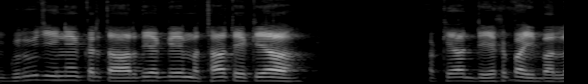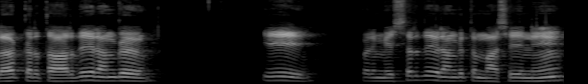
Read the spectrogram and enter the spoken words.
ਗੁਰੂ ਜੀ ਨੇ ਕਰਤਾਰ ਦੇ ਅੱਗੇ ਮੱਥਾ ਟੇਕਿਆ, ਆਖਿਆ, ਦੇਖ ਭਾਈ ਬਾਲਾ, ਕਰਤਾਰ ਦੇ ਰੰਗ, ਇਹ ਪਰਮੇਸ਼ਰ ਦੇ ਰੰਗ ਤਮਾਸ਼ੇ ਨੇ।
